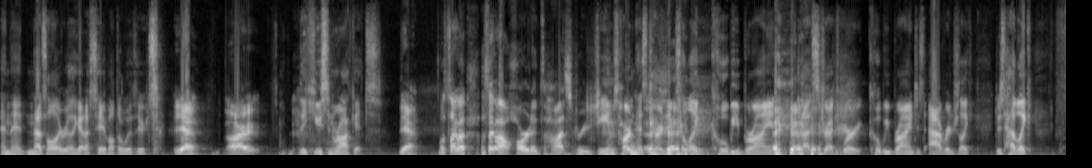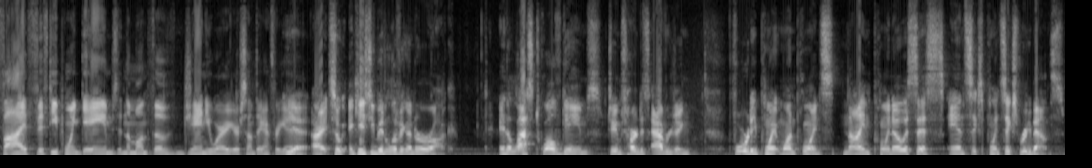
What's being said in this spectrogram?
and, that- and that's all I really got to say about the Wizards. Yeah. All right. The Houston Rockets. Yeah. Let's talk about let's talk about Harden's hot streak. James Harden has turned into like Kobe Bryant for that stretch where Kobe Bryant just averaged like just had like five 50 point games in the month of January or something. I forget. Yeah. All right. So in case you've been living under a rock, in the last 12 games, James Harden is averaging 40.1 points, 9.0 assists, and 6.6 rebounds.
